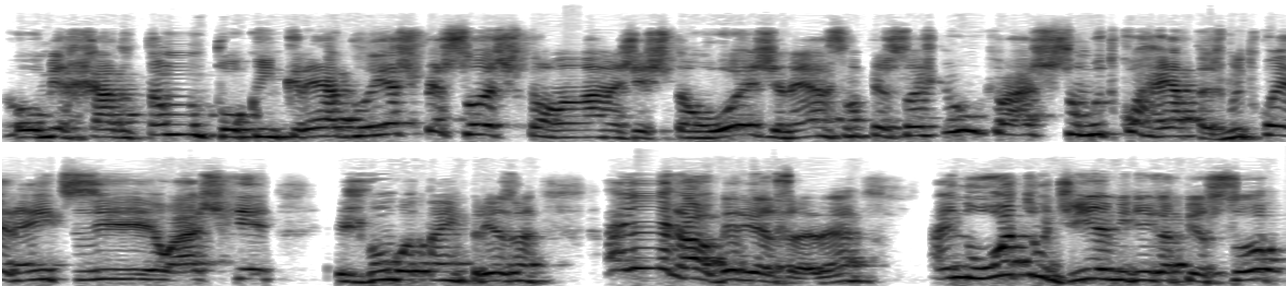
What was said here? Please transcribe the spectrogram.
o mercado está um pouco incrédulo e as pessoas que estão lá na gestão hoje, né, são pessoas que eu, que eu acho que são muito corretas, muito coerentes e eu acho que eles vão botar a empresa. Aí legal, beleza, né? Aí no outro dia me liga a pessoa,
